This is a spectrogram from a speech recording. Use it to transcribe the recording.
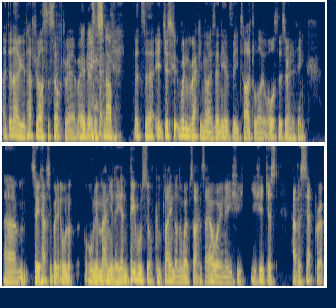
I, don't know. You'd have to ask the software. Maybe, maybe it's a snub. but uh, it just wouldn't recognize any of the title or authors or anything. Um, so you'd have to put it all all in manually. And people sort of complained on the website and say, "Oh, well, you know, you should you should just have a separate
